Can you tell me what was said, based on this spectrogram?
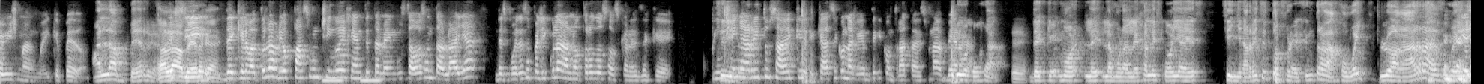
Irishman, güey, qué pedo. A la verga. A la sí, verga. de que el vato le abrió paso a un chingo de gente también. Gustavo Santaolalla, después de esa película, ganó otros dos Oscars. De que pinche Sí. Iñárritu sabe qué, qué hace con la gente que contrata. Es una Sí, verga. güey, o sea, Sí. de que mor- le- la moraleja de la historia es, si Ñarrito te ofrece un trabajo, güey, lo agarras, güey. si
